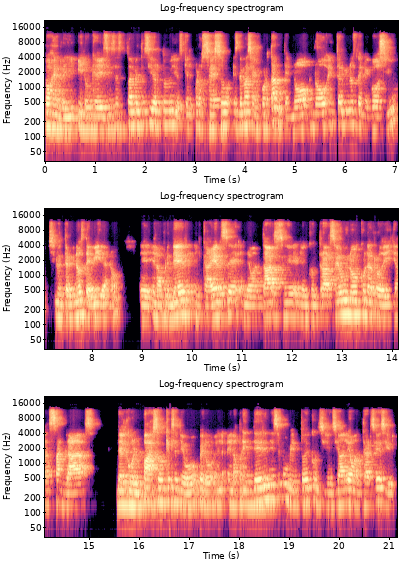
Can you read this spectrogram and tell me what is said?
No, Henry, y lo que dices es totalmente cierto y es que el proceso es demasiado importante, no, no en términos de negocio, sino en términos de vida, ¿no? Eh, el aprender, el caerse, el levantarse, el encontrarse uno con las rodillas sangradas del golpazo que se llevó, pero el, aprender en ese momento de conciencia, levantarse y decir,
